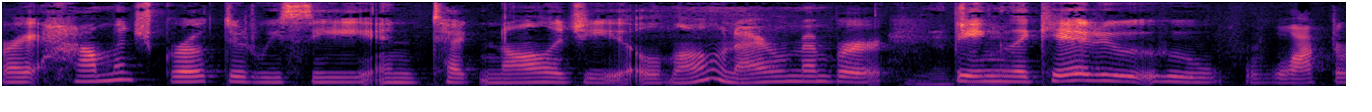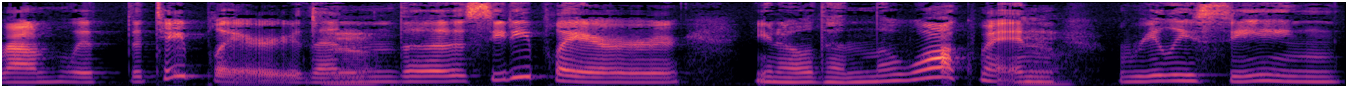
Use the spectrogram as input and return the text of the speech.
Right. How much growth did we see in technology alone? I remember being the kid who, who walked around with the tape player, then the CD player, you know, then the Walkman, and Yeah. really seeing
